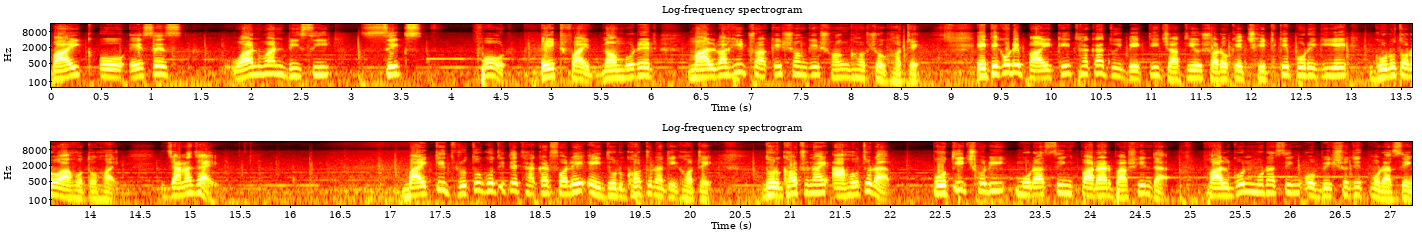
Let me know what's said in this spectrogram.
বাইক ও S S one one DC six four eight five নম্বরের মালবাহী ট্রাকের সঙ্গে সংঘর্ষ ঘটে। এতে করে বাইকে থাকা দুই ব্যক্তি জাতীয় সড়কে ছিটকে পড়ে গিয়ে গুরুতর আহত হয়। জানা যায়, বাইকটি দ্রুত গতিতে থাকার ফলে এই দুর্ঘটনাটি ঘটে। দুর্ঘটনায় আহতরা পতিছড়ি মোরা সিং পাড়ার বাসিন্দা, ফাল্গুন মোরা সিং ও বিশ্বজিৎ মোরা সিং।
